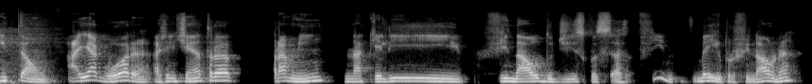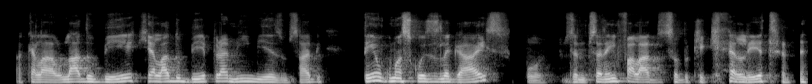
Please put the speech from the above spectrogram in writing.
Então, aí agora a gente entra, para mim, naquele final do disco, assim, meio pro final, né? Aquela o lado B, que é lado B para mim mesmo, sabe? Tem algumas coisas legais, pô, você não precisa nem falar sobre o que, é letra, né?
